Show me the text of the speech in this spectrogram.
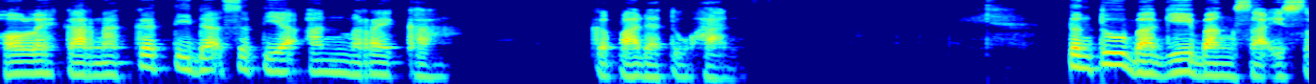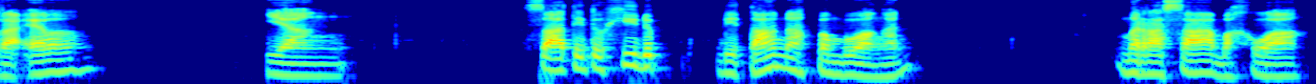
oleh karena ketidaksetiaan mereka kepada Tuhan. Tentu bagi bangsa Israel yang saat itu hidup di tanah pembuangan, merasa bahwa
